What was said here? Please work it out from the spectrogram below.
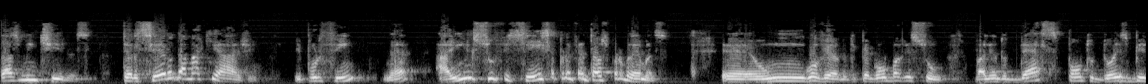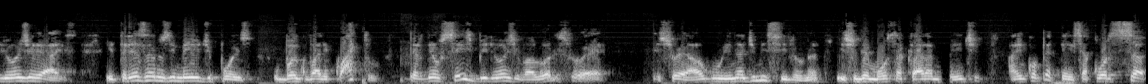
das mentiras. Terceiro, da maquiagem. E, por fim, né, a insuficiência para enfrentar os problemas. É, um governo que pegou o Banrisul valendo 10,2 bilhões de reais e três anos e meio depois o banco vale 4, perdeu 6 bilhões de valor, isso é, isso é algo inadmissível. Né? Isso demonstra claramente a incompetência. A Corsã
